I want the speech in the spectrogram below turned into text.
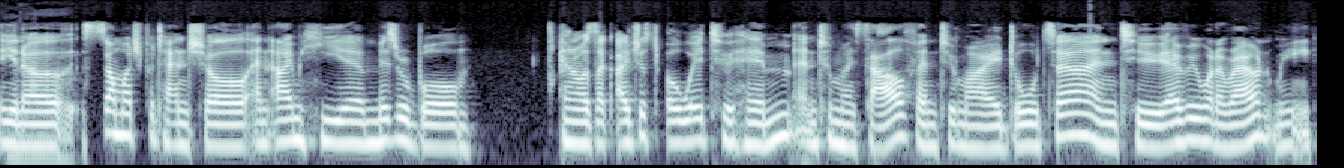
you know, so much potential, and I'm here miserable and I was like, I just owe it to him and to myself and to my daughter and to everyone around me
